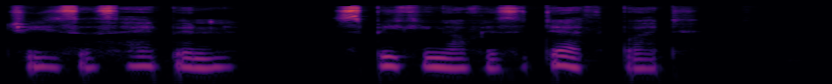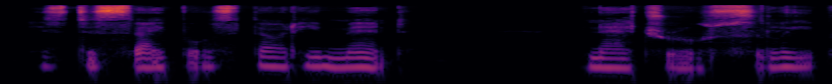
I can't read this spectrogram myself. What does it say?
Jesus had been speaking of his death, but his disciples thought he meant natural sleep.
